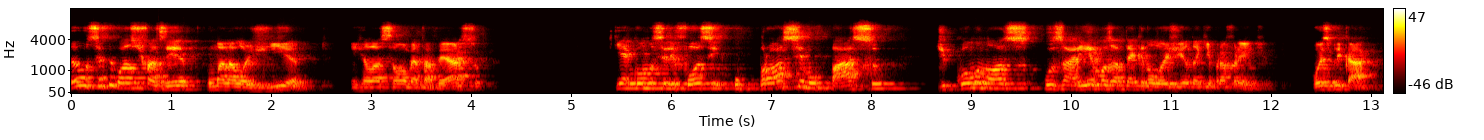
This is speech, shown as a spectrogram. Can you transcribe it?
Eu sempre gosto de fazer uma analogia em relação ao metaverso, que é como se ele fosse o próximo passo de como nós usaremos a tecnologia daqui para frente. Vou explicar.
